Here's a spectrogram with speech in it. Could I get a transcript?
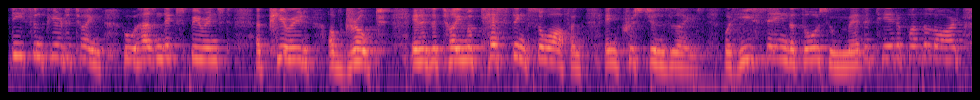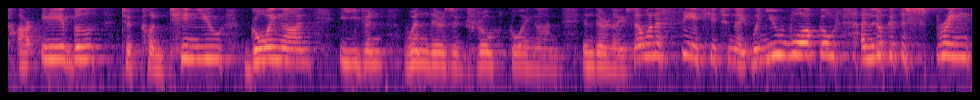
decent period of time, who hasn't experienced a period of drought. It is a time of testing so often in Christians' lives. But he's saying that those who meditate upon the Lord are able to continue going on even when there's a drought going on in their lives. I want to say to you tonight when you walk out and look at the spring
